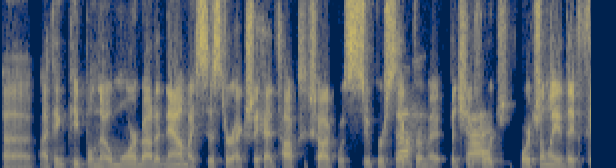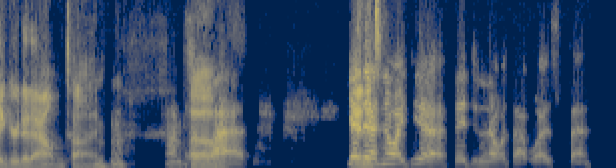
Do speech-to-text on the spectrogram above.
uh, I think people know more about it now. My sister actually had toxic shock, was super sick oh, from it, but she for- fortunately they figured it out in time. Mm, I'm so um, glad. Yeah, they had no idea. They didn't know what that was then.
